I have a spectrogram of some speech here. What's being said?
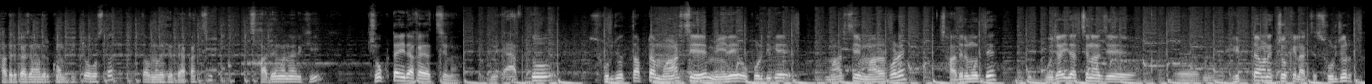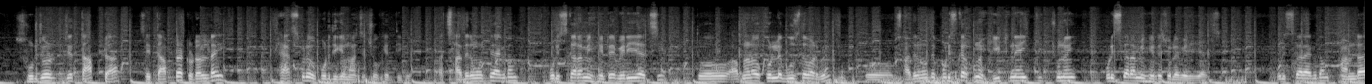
ছাদের কাজ আমাদের কমপ্লিট অবস্থা, তো আপনাদেরকে দেখাচ্ছি। ছাদে মানে আর কি চোখটাই দেখা যাচ্ছে না। মানে এত সূর্যের তাপটা মারছে, মেরে ওপর দিকে মারছে, মারার পরে ছাদের মধ্যে বোঝাই যাচ্ছে না যে হিটটা মানে চোখে লাগছে। সূর্যর সূর্যর যে তাপটা, সেই তাপটা টোটালটাই ফ্ল্যাশ করে ওপর দিকে মারছে চোখের দিকে। আর ছাদের মধ্যে একদম পরিষ্কার আমি হেঁটে বেরিয়ে যাচ্ছি, তো আপনারাও করলে বুঝতে পারবেন। তো ছাদের মধ্যে পরিষ্কার কোনো হিট নেই, কিচ্ছু নেই, পরিষ্কার আমি হেঁটে চলে বেরিয়ে যাচ্ছি। পরিষ্কার একদম ঠান্ডা,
